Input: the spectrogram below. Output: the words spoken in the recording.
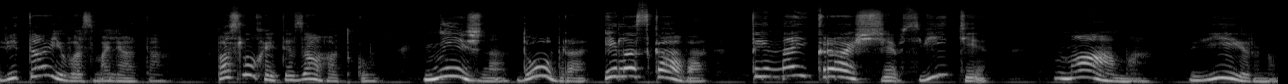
Вітаю вас, малята. Послухайте загадку. Ніжна, добра і ласкава. Ти найкраще в світі. Мама, вірно.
